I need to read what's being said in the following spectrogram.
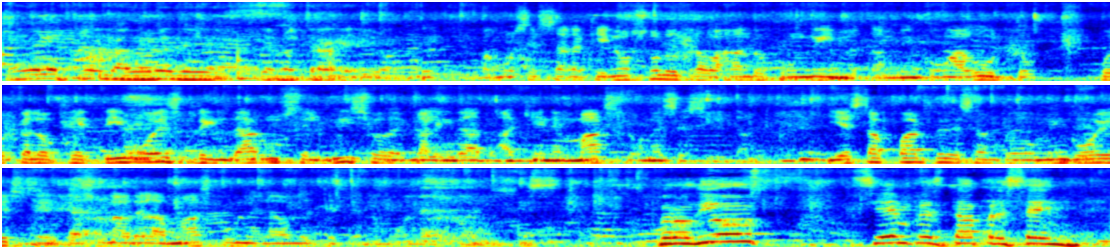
todos los pobladores de, nuestra región. Vamos a estar aquí no solo trabajando con niños, también con adultos, porque el objetivo es brindar un servicio de calidad a quienes más lo necesitan. Y esta parte de Santo Domingo Este es una de las más vulnerables que tenemos en el país. Pero Dios siempre está presente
